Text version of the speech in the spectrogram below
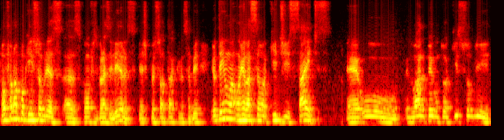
Vamos falar um pouquinho sobre as, as confs brasileiras, que acho que o pessoal está querendo saber. Eu tenho uma, uma relação aqui de sites. É, o Eduardo perguntou aqui sobre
